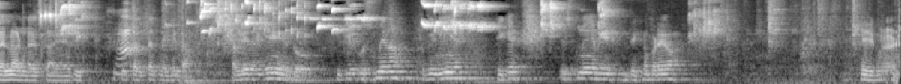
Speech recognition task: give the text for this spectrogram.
पहला अंडा इसका आया अभी, क्योंकि कल तक नहीं था। अभी रह गए हैं दो, क्योंकि उसमें ना अभी नहीं है, ठीक है? इसमें अभी देखना पड़ेगा। एक मिनट।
